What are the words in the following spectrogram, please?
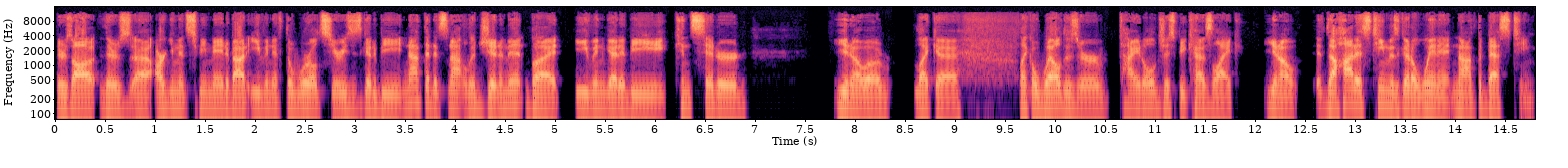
There's all there's uh, arguments to be made about even if the World Series is going to be not that it's not legitimate, but even going to be considered, you know, a like a like a well deserved title just because like you know the hottest team is going to win it, not the best team,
